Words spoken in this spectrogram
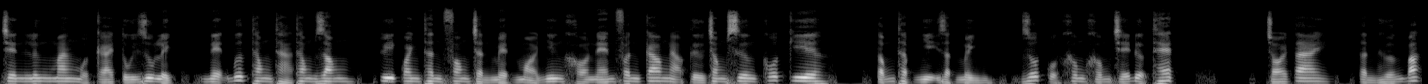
trên lưng mang một cái túi du lịch, nện bước thong thả thong rong, tuy quanh thân phong trần mệt mỏi nhưng khó nén phân cao ngạo từ trong xương cốt kia. Tống thập nhị giật mình, rốt cuộc không khống chế được thét. Chói tai, tần hướng bắc,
